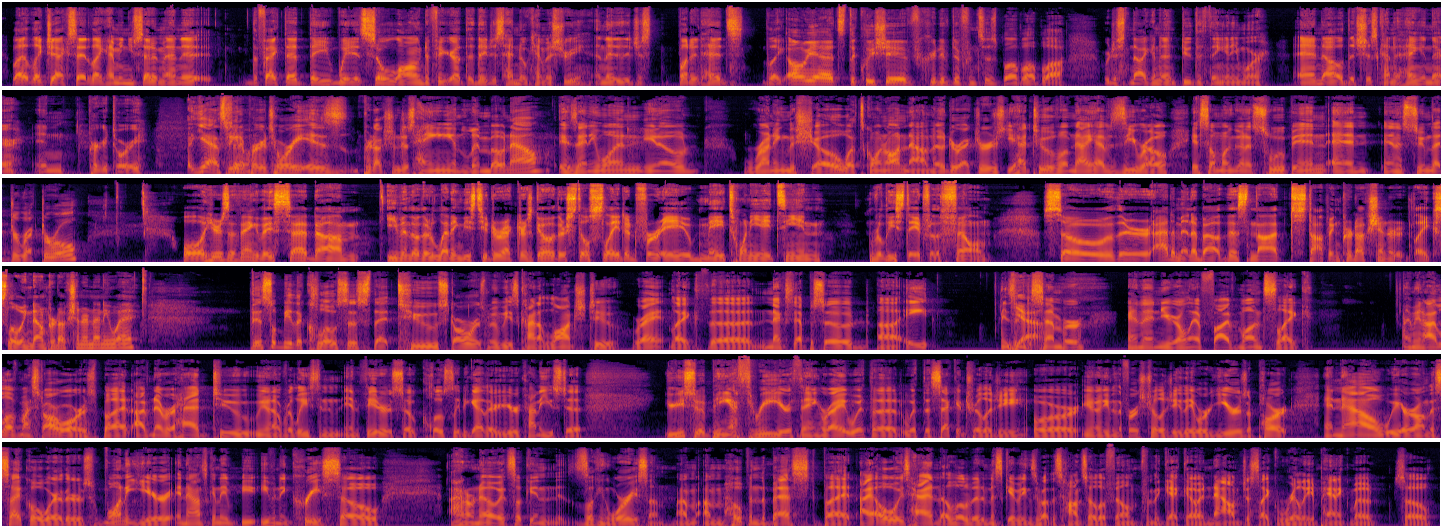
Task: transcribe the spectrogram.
like, like Jack said like I mean you said it man, it the fact that they waited so long to figure out that they just had no chemistry and they, they just butted heads like oh yeah it's the cliche of creative differences blah blah blah we're just not gonna do the thing anymore and now that's just kind of hanging there in purgatory Yeah. Speaking of purgatory, is production just hanging in limbo now? Is anyone you know? Running the show, what's going on now? No directors. You had two of them. Now you have zero. Is someone going to swoop in and and assume that director role? Well, here's the thing. They said um, even though they're letting these two directors go, they're still slated for a May 2018 release date for the film. So they're adamant about this not stopping production or like slowing down production in any way. this will be the closest that two Star Wars movies kind of launch too, right? Like the next episode uh, eight is in Yeah. December, and then you only have five months. Like, I mean, I love my Star Wars, but I've never had two, you know, released in, in theaters so closely together. You're kind of used to. You're used to it being a three-year thing, right? With the with the second trilogy, or you know, even the first trilogy, they were years apart, and now we are on the cycle where there's one a year, and now it's going to even increase. So, I don't know. It's looking it's looking worrisome. I'm I'm hoping the best, but I always had a little bit of misgivings about this Han Solo film from the get go, and now I'm just like really in panic mode. So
